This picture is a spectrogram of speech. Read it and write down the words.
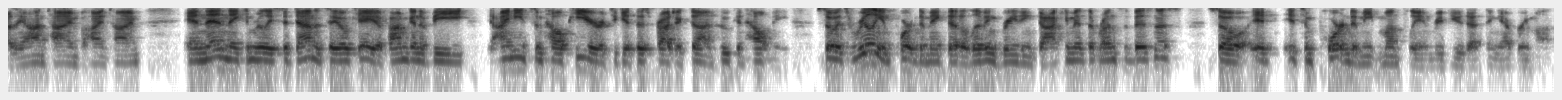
Are they on time, behind time? And then they can really sit down and say, okay, if I'm going to be, I need some help here to get this project done. Who can help me? So it's really important to make that a living, breathing document that runs the business. So it, it's important to meet monthly and review that thing every month.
